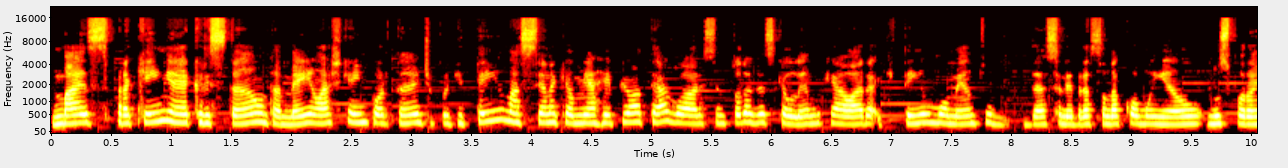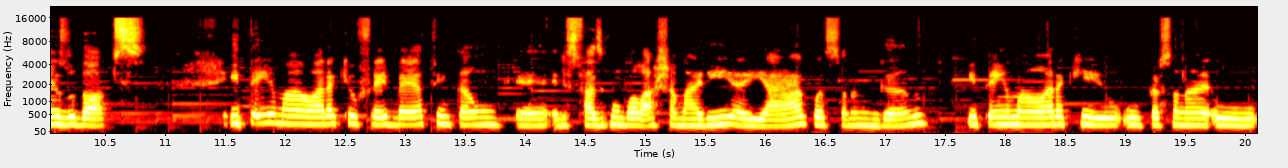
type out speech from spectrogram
Mas para quem é cristão também, eu acho que é importante, porque tem uma cena que eu me arrepio até agora, assim, toda vez que eu lembro que é a hora que tem um momento da celebração da comunhão nos porões do DOPS. E tem uma hora que o Frei Beto, então, é, eles fazem com bolacha Maria e água, se eu não me engano. E tem uma hora que o, o personagem, o,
